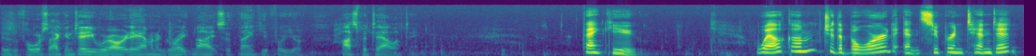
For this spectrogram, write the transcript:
Ms. LaForce, I can tell you we're already having a great night, so thank you for your hospitality. Thank you. Welcome to the board and superintendent,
